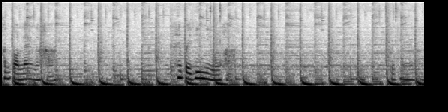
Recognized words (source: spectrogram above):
ขั้นตอนแรกนะคะ ให้ไปที่นิ้วค่ะแป๊บนึงนะคะ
